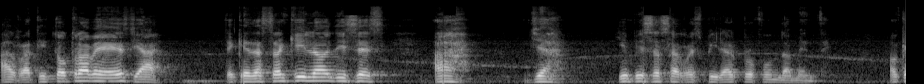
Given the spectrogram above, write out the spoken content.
Al ratito otra vez, ya, te quedas tranquilo y dices, ah, ya. Y empiezas a respirar profundamente. ¿Ok?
